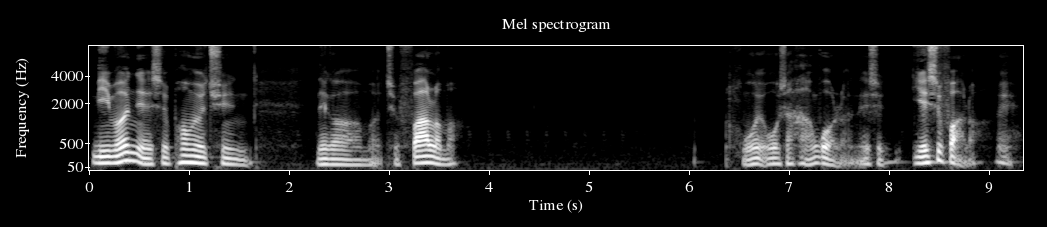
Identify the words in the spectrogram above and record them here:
你们也是朋友圈那个么去发了吗？我我是韩国人，那是也是发了，哎，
